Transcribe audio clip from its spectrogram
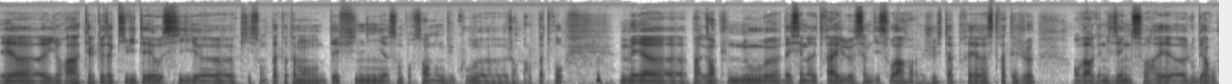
Et euh, il y aura quelques activités aussi euh, qui sont pas totalement définies à 100%, donc du coup, euh, j'en parle pas trop. Mais euh, par exemple, nous, Dyson Retry, le samedi soir, juste après Stratégeux, on va organiser une soirée loup-garou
